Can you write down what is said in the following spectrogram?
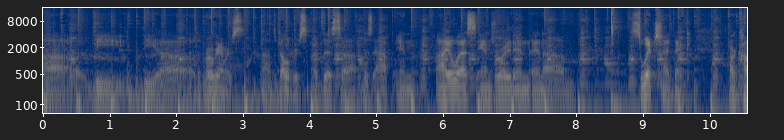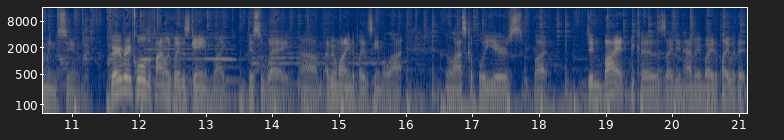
uh, the the uh, the programmers, uh, developers of this uh, this app in iOS, Android, and and um, Switch, I think, are coming soon. Very very cool to finally play this game like this way. Um, I've been wanting to play this game a lot in the last couple of years, but didn't buy it because I didn't have anybody to play with it,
